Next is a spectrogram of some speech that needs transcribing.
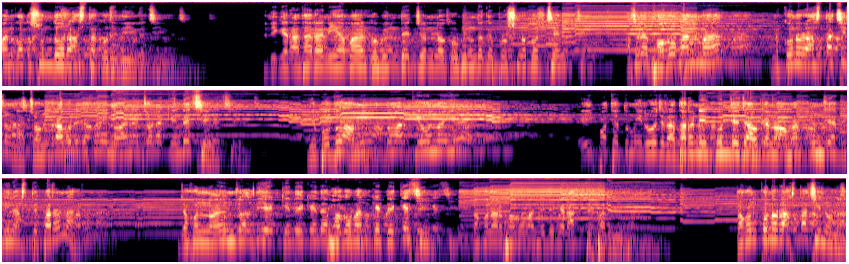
ভগবান কত সুন্দর রাস্তা করে দিয়ে গেছে। এদিকে রাধারানী আমার গোবিন্দের জন্য গোবিন্দকে প্রশ্ন করছেন, আসলে ভগবান মা মানে কোনো রাস্তা ছিল না। চন্দ্রাবলী যখন এই নয়নের জলে কেঁদেছে, যে বধু, আমি তোমার কেউ নই রে। এই পথে তুমি রোজ রাধারানীর কুঞ্জে যাও, কেন আমার কুঞ্জে একদিন আসতে পারো না? যখন নয়ন জল দিয়ে কেঁদে কেঁদে ভগবানকে ডেকেছে, তখন আর ভগবান নিজেকে রাখতে পারেনি। তখন কোনো রাস্তা ছিল না।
